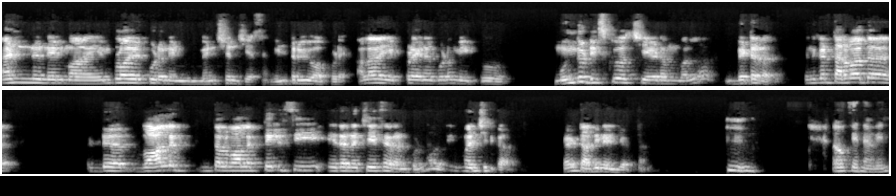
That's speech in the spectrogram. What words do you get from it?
అండ్ నేను మా ఎంప్లాయర్ కూడా నేను మెన్షన్ చేశాను ఇంటర్వ్యూ అప్పుడే. అలా ఎప్పుడైనా కూడా మీకు ముందు డిస్క్లోజ్ చేయడం వల్ల బెటర్ అది. ఎందుకంటే తర్వాత వాళ్ళకి వాళ్ళకి తెలిసి ఏదైనా చేశారనుకుంటే అది మంచిది కాదు. రైట్ అది నేను చెప్తాను. Hmm. Okay Naveen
